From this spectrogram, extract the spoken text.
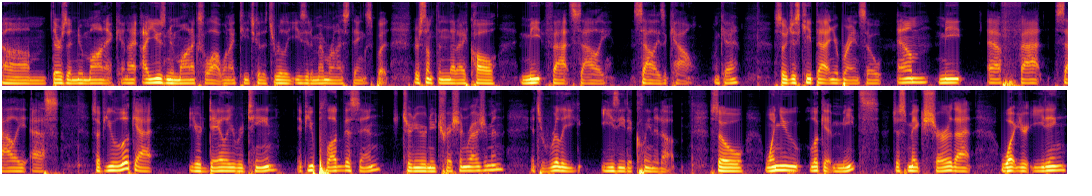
um, there's a mnemonic, and I, I use mnemonics a lot when I teach because it's really easy to memorize things. But there's something that I call meat, fat, Sally. Sally's a cow. Okay. So just keep that in your brain. So M, meat, F, fat, Sally, S. So if you look at your daily routine, if you plug this in to your nutrition regimen, it's really easy to clean it up. So when you look at meats, just make sure that what you're eating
